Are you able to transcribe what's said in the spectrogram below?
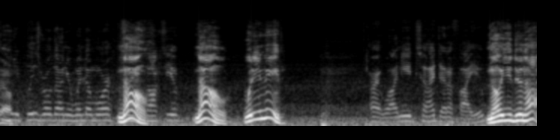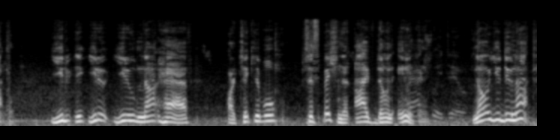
So Can you please roll down your window more? No. I Talk to you. no. What do you need? All right. Well, I need to identify you. No, you do not. You you do you do not have articulable suspicion that I've done I anything. actually do. No, you do not.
